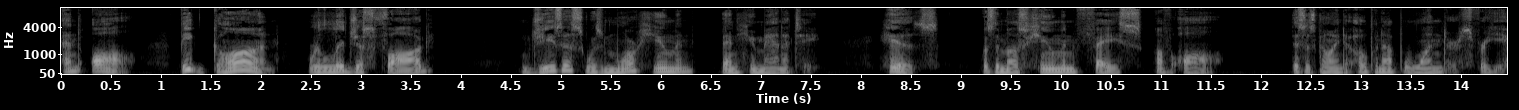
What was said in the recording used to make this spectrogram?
and all. Be gone, religious fog. Jesus was more human than humanity. His was the most human face of all. This is going to open up wonders for you.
